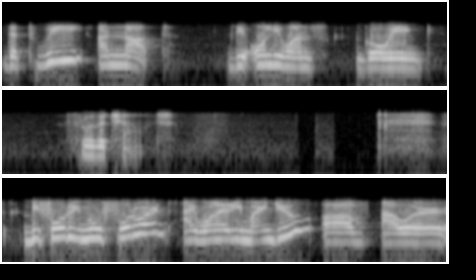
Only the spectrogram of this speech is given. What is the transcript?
that we are not the only ones going through the challenge. Before we move forward, I want to remind you of our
